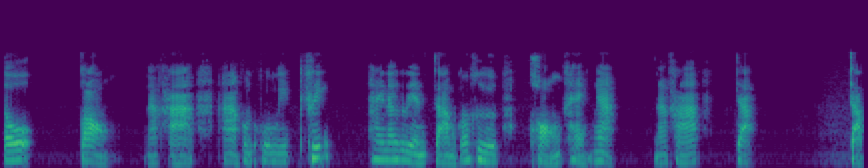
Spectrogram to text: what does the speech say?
โต๊ะ กล่องนะคะอ่าคุณครูมีทริคให้นักเรียนจำก็คือของแข็งอะนะคะ จะจับ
